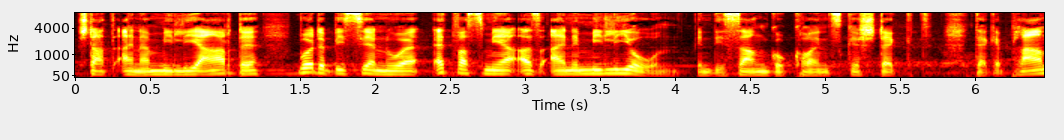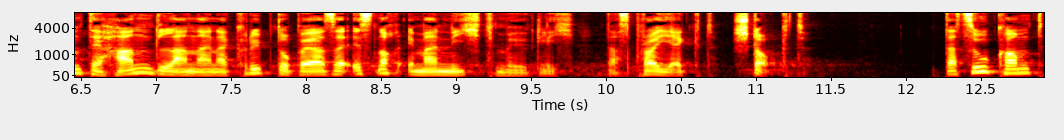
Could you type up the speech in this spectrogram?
Statt einer Milliarde wurde bisher nur etwas mehr als eine Million in die Sango-Coins gesteckt. Der geplante Handel an einer Kryptobörse ist noch immer nicht möglich. Das Projekt stockt. Dazu kommt,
